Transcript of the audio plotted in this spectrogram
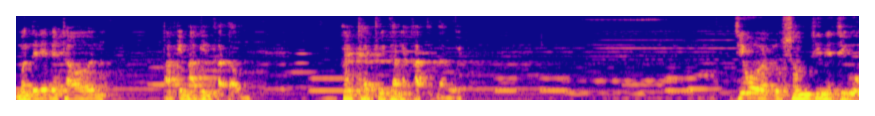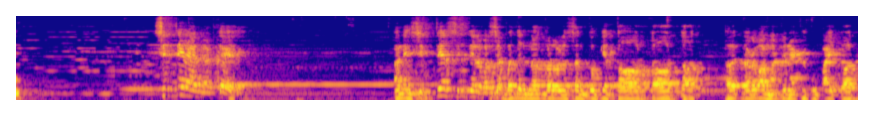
મંદિરે બેઠા હોય ફાકી માગીને ખાતા હોય. સાઠ સાઠ વીઘાના ખાતેદાર હોય. જીવો એટલું સમજીને જીવો. સિત્તેર અટકે અને સિત્તેર સિત્તેર વર્ષે ભજન ન કરો એટલે સંતો કે તર તર તર. હવે તરવા માટેના કંઈક ઉપાય કર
